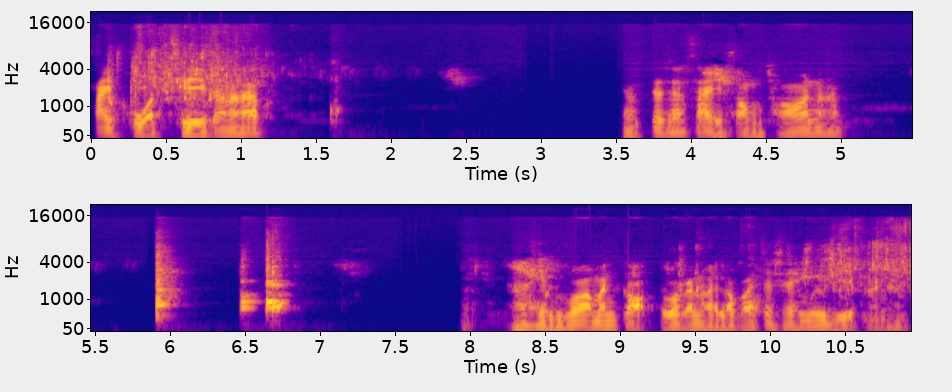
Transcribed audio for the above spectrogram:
ใส่ขวดฉีกแล้วนะครับ ครับจะจะใส่สองช้อนนะครับ ถ้าเห็นว่ามันเกาะตัวกันหน่อย เราก็จะใช้มือบีบหน่อยนะครับ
